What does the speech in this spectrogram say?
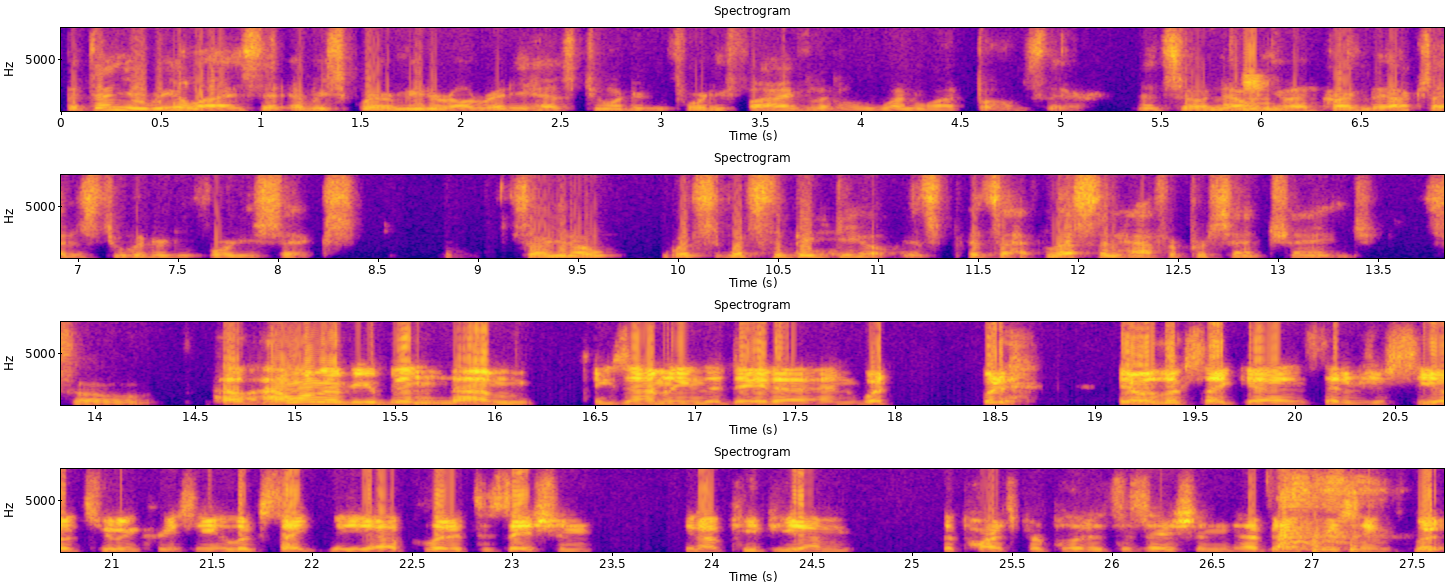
But then you realize that every square meter already has 245 little one watt bulbs there. And so now when you add carbon dioxide, it's 246. So, you know, what's, what's the big deal? It's, it's a less than half a percent change. So How, how long have you been um, examining the data, and what what you know? It looks like uh, instead of just CO two increasing, it looks like the uh, politicization, you know, ppm, the parts per politicization have been increasing. what,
